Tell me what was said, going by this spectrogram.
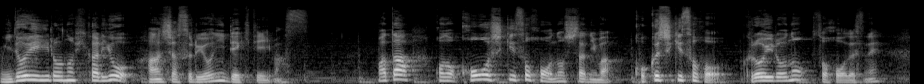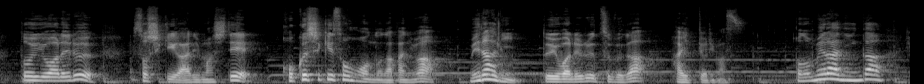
緑色の光を反射するようにできています。またこの公式素法の下には黒色素法黒色の素法ですね。と言われる組織がありまして黒色素法の中にはメラニンと言われる粒が入っております。このメラニンが皮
